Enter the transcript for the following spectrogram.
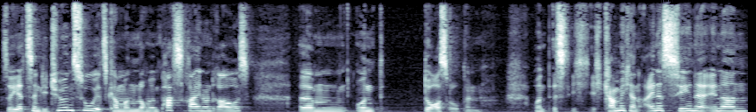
So, jetzt sind die Türen zu, jetzt kann man nur noch mit dem Pass rein und raus ähm, und Doors open. Und es, ich, ich kann mich an eine Szene erinnern,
